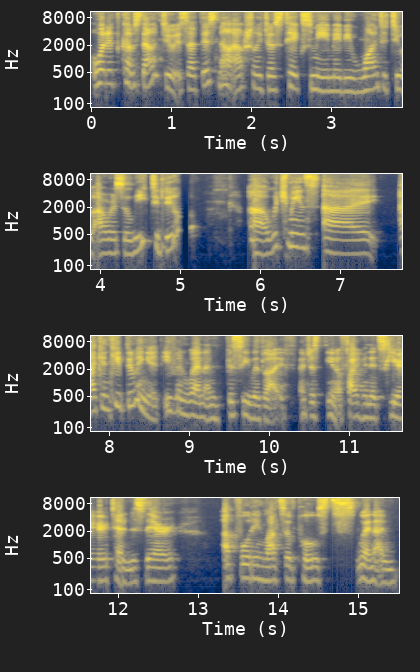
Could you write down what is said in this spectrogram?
what it comes down to is that this now actually just takes me maybe one to two hours a week to do, uh, which means uh, I can keep doing it even when I'm busy with life. I just you know five minutes here, ten minutes there, upvoting lots of posts when I'm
